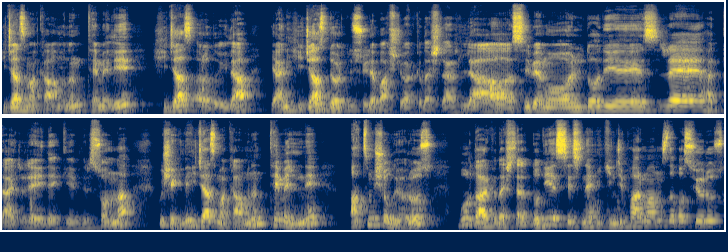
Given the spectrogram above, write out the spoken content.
Hicaz makamının temeli Hicaz aralığıyla yani Hicaz dörtlüsüyle başlıyor arkadaşlar. La, si bemol, do diyez, re hatta re'yi de ekleyebiliriz sonuna. Bu şekilde Hicaz makamının temelini atmış oluyoruz. Burada arkadaşlar do diyez sesine ikinci parmağımızla basıyoruz.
